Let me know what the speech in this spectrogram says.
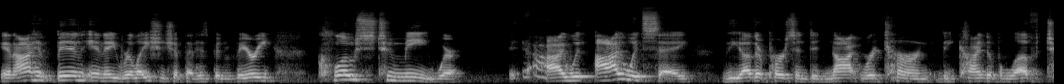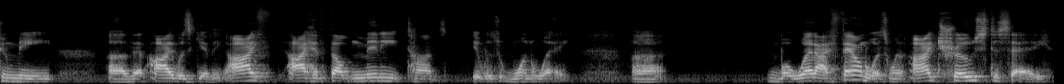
And I have been in a relationship that has been very close to me where I would I would say the other person did not return the kind of love to me uh, that I was giving. I I have felt many times it was one way. Uh, but what I found was when I chose to say,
